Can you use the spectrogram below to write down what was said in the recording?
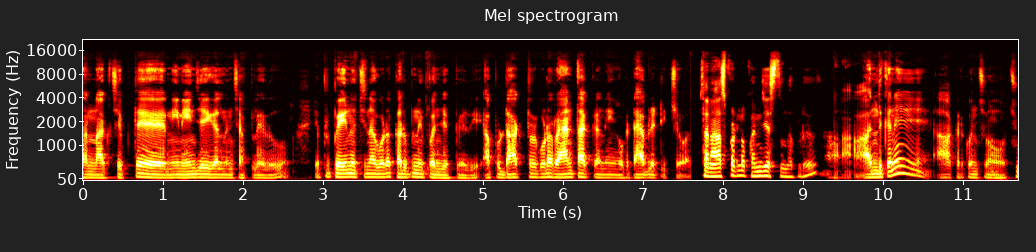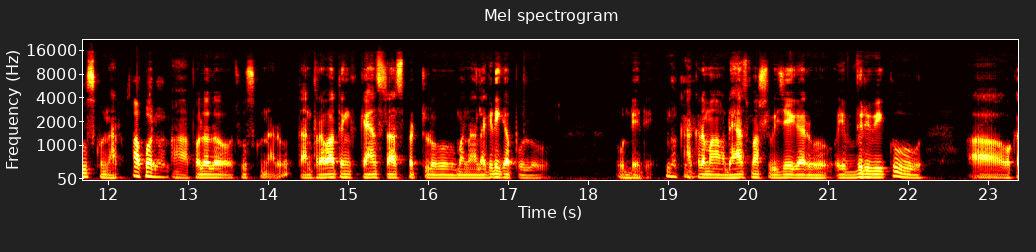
తను నాకు చెప్తే నేనేం చేయగలనని చెప్పలేదు. ఎప్పుడు పెయిన్ వచ్చినా కూడా కడుపు నొప్పి అని చెప్పేది. అప్పుడు డాక్టర్ కూడా ర్యాంటాక్ అని ఒక ట్యాబ్లెట్ ఇచ్చేవారు తన హాస్పిటల్లో పనిచేస్తుంది అప్పుడు? అందుకనే అక్కడ కొంచెం చూసుకున్నారు. అపోలో ఆ పొలలో చూసుకున్నారు. దాని తర్వాత ఇంకా క్యాన్సర్ హాస్పిటల్ మన లగడిగప్పులు ఉండేది. ఓకే. అక్కడ మా డ్యాన్స్ మాస్టర్ విజయ్ గారు ఎవ్రీ వీక్ ఒక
